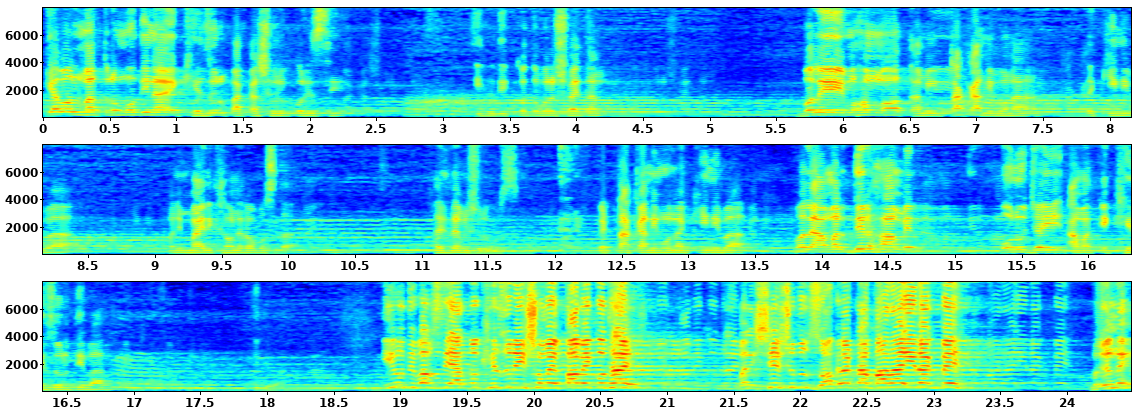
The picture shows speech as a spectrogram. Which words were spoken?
কেবলমাত্র মদিনায় খেজুর পাকা শুরু করেছি। ইহুদি কত বড় শয়তান। বলে, মোহাম্মদ, আমি টাকা নিব না, তা কি নিবা? মানে মায়ের খাওয়ানোর অবস্থা। আমি শুরু করছি। টাকা নিব না, কি নিবা? বলে, আমার দেড়হামের অনুযায়ী আমাকে খেজুর দিবা? ইহুদি ভাবছে, এত খেজুর এই সময় পাবে কোথায়? মানে সে শুধু ঝগড়াটা বাড়াই রাখবে। বুঝলেন?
